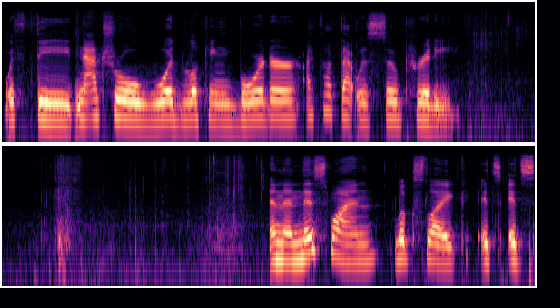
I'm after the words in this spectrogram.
with the natural wood looking border. I thought that was so pretty. And then this one looks like, it's, it's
